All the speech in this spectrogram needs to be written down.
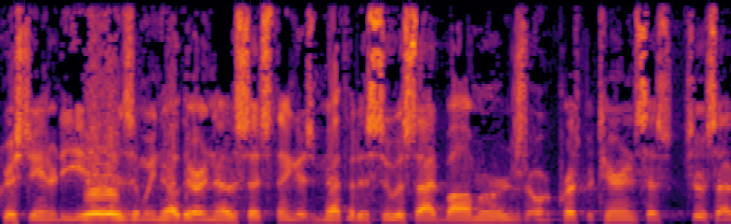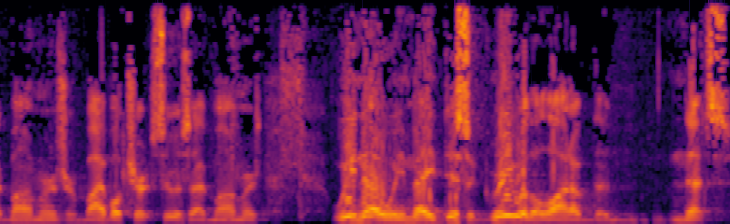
Christianity is, and we know there are no such thing as Methodist suicide bombers or Presbyterian suicide bombers or Bible church suicide bombers. We know we may disagree with a lot of the nuts,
